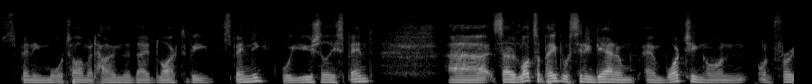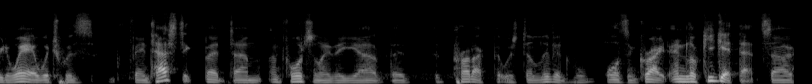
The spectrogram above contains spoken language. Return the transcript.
spending more time at home than they'd like to be spending or usually spend. Uh, so lots of people sitting down and, and watching on on free to air, which was fantastic. But um, unfortunately, the, uh, the the product that was delivered wasn't great. And look, you get that. So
